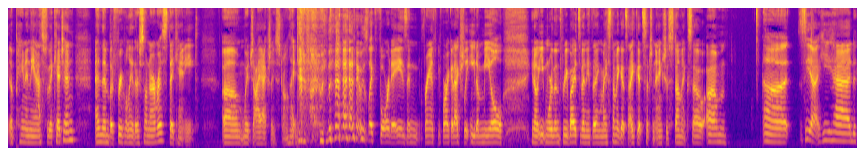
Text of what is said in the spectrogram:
a pain in the ass for the kitchen, and then but frequently they're so nervous they can't eat. Um, which I actually strongly identify with that. it was like four days in France before I could actually eat a meal, you know, eat more than three bites of anything. My stomach gets I get such an anxious stomach. So um, uh, so yeah, he had,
